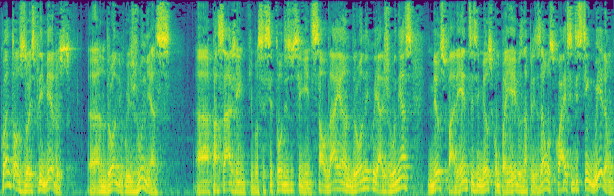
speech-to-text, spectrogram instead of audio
Quanto aos dois primeiros, ah, Andrônico e Júnias, a passagem que você citou diz o seguinte: Saudai a Andrônico e a Júnias, meus parentes e meus companheiros na prisão, os quais se distinguiram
